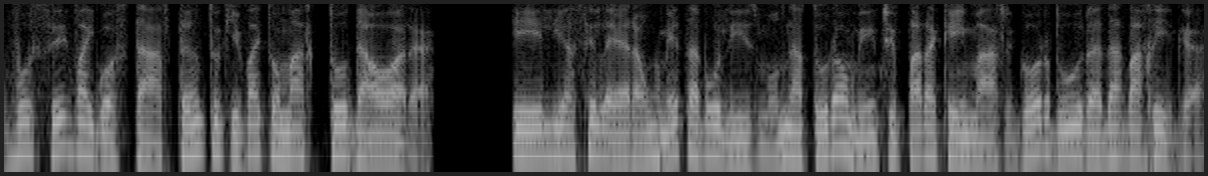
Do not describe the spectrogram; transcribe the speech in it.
Você vai gostar tanto que vai tomar toda hora. Ele acelera um metabolismo naturalmente para queimar gordura da barriga.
